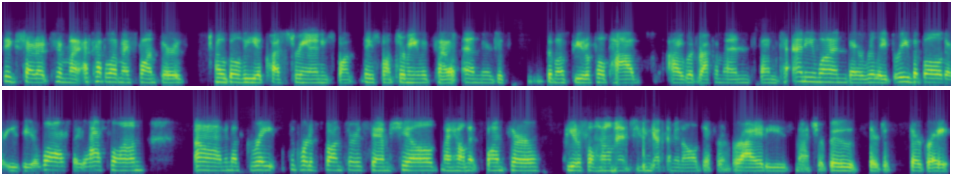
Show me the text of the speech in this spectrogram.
big shout out to my a couple of my sponsors, Ogilvy Equestrian. Spon- they sponsor me with that, and they're just the most beautiful pads. I would recommend them to anyone. They're really breathable. They're easy to wash. They last long. Um, and a great supportive sponsor is Samshield, my helmet sponsor. Beautiful helmets. You can get them in all different varieties, match your boots. They're just, they're great.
